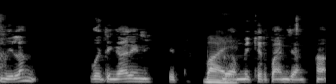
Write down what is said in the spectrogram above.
bilang gue tinggalin nih gitu. Bye. Gak mikir panjang. Ha.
